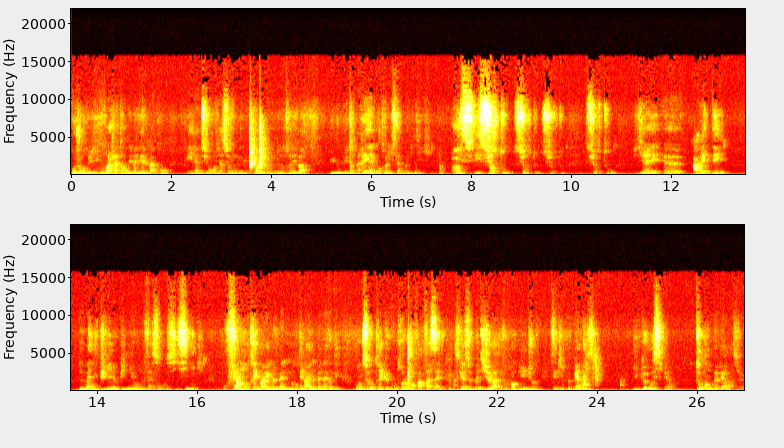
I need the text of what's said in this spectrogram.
Aujourd'hui, moi j'attends d'Emmanuel Macron et là-dessus on revient sur le, cœur de, notre débat, une lutte réelle contre l'islam politique. Ah. Et, surtout, surtout, surtout, surtout, je dirais, euh, arrêter de manipuler l'opinion de façon aussi cynique pour faire montrer Marine Le Pen, monter Marine Le Pen d'un côté, pour ne se montrer que contre le rempart face à elle. Parce qu'à ce petit jeu-là, il ne faut pas oublier une chose, c'est qu'il peut perdre aussi. Il peut aussi perdre. Tout le monde peut perdre à ce jeu.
